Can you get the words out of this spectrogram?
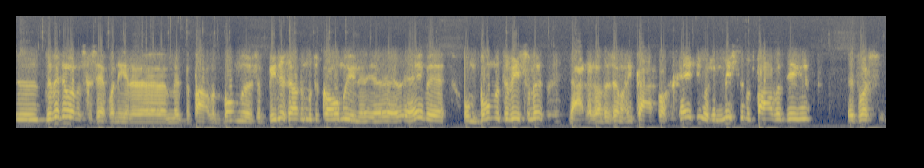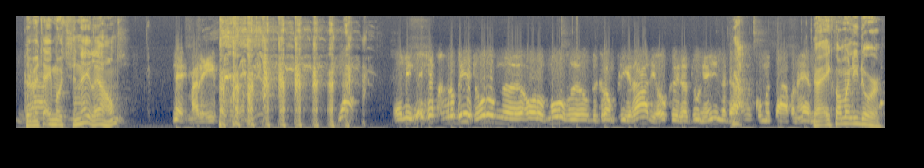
eh, er werd nog wel eens gezegd wanneer eh, met bepaalde banden ze binnen zouden moeten komen in, eh, om banden te wisselen. Nou, daar hadden ze helemaal geen kaart van gegeven. Die was een miste bepaalde dingen. Het was Je bent emotioneel, hè, Hans? Nee, maar ik... ja, en ik, ik heb geprobeerd hoor, om uh, Olaf Mol op de Grand Prix Radio, kun je dat doen, hè? inderdaad, een commentaar van hem. Ja, ik kwam er niet door.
